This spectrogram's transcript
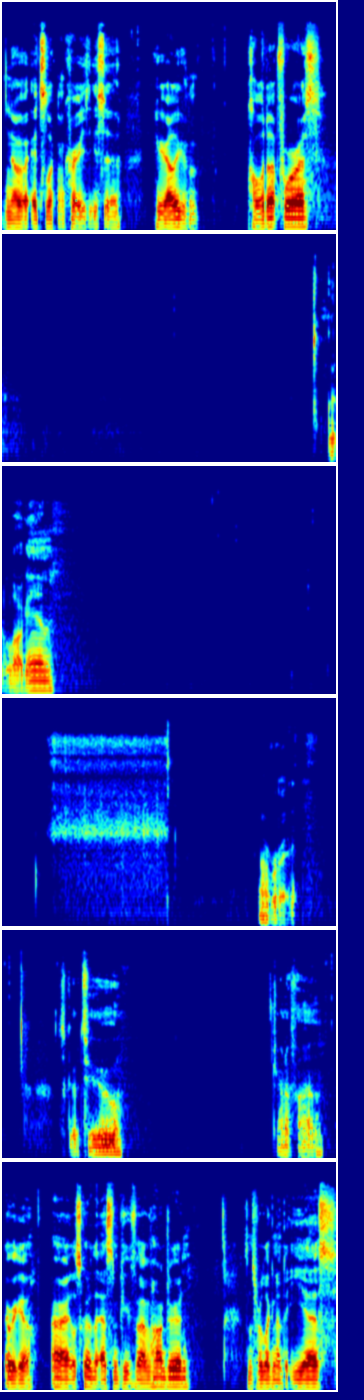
you know, it's looking crazy. So here, I'll even pull it up for us. Go to log in. All right. Let's go to trying to find. There we go. All right, let's go to the S&P 500. Since we're looking at the ES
